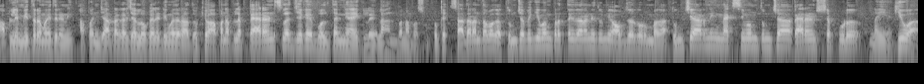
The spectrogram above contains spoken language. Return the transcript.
आपले मित्र मैत्रिणी आपण ज्या प्रकारच्या लोकॅलिटीमध्ये राहतो किंवा आपण आपल्या पॅरेंट्सला जे काही बोलताना ऐकलंय लहानपणापासून ओके साधारणतः बघा तुमच्यापैकी पण प्रत्येक जणांनी तुम्ही ऑब्झर्व करून बघा तुमची अर्निंग मॅक्सिमम तुमच्या पॅरेंट्सच्या पुढं नाहीये. किंवा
